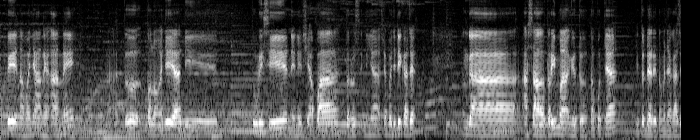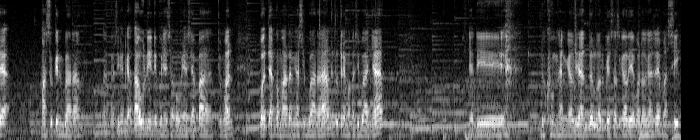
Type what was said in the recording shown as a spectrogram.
Tapi namanya aneh-aneh. Nah itu tolong aja ya ditulisin ini siapa terus ininya siapa. Jadi kasih nggak asal terima gitu. Takutnya itu dari temannya kasih masukin barang. Nah kasih kan nggak tahu nih ini punya siapa punya siapa. Cuman buat yang kemarin ngasih barang itu terima kasih banyak. Jadi dukungan kalian tuh luar biasa sekali ya. Padahal saya masih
